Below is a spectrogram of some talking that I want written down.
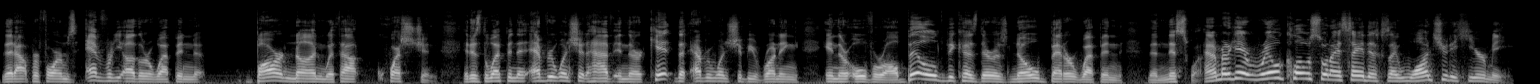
that outperforms every other weapon bar none without question. It is the weapon that everyone should have in their kit, that everyone should be running in their overall build, because there is no better weapon than this one. And I'm going to get real close when I say this, because I want you to hear me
